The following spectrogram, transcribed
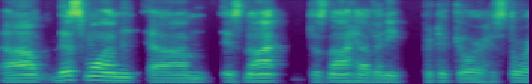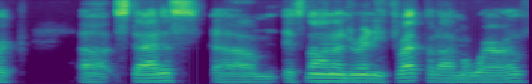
Uh, this one um, is not does not have any particular historic uh, status. Um, it's not under any threat that I'm aware of.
